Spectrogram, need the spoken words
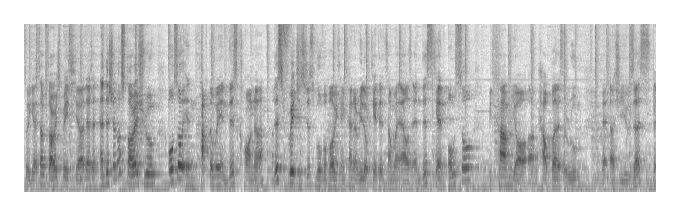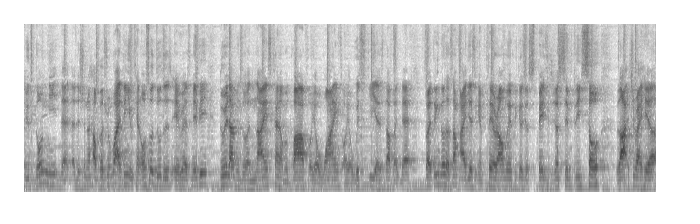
So you get some storage space here. There's an additional storage room also in tucked away in this corner. This fridge is just movable. You can kind of relocate it somewhere else. And this can also become your um, helper as a room that uh, she uses. If you don't need that additional helper's room, what I think you can also do to this area is maybe do it up into a nice kind of a bar for your wines or your whiskey and stuff like that. So I think those are some ideas you can play around with because your space is just simply so large right here.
